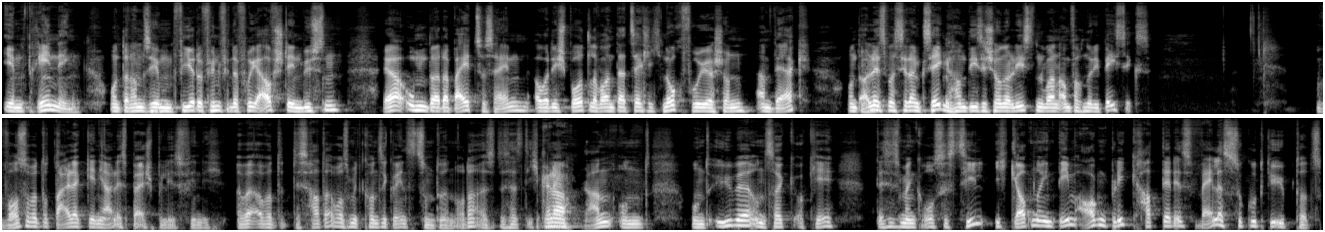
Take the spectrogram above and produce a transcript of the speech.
ihrem Training. Und dann haben sie um vier oder fünf in der Früh aufstehen müssen, ja, um da dabei zu sein. Aber die Sportler waren tatsächlich noch früher schon am Werk. Und Mhm. alles, was sie dann gesehen haben, diese Journalisten, waren einfach nur die Basics. Was aber total ein geniales Beispiel ist, finde ich. Aber, aber das hat auch was mit Konsequenz zu tun, oder? Also das heißt, ich bleibe Genau. dran und, und übe und sage, okay, das ist mein großes Ziel. Ich glaube nur in dem Augenblick hat der das, weil er es so gut geübt hat.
